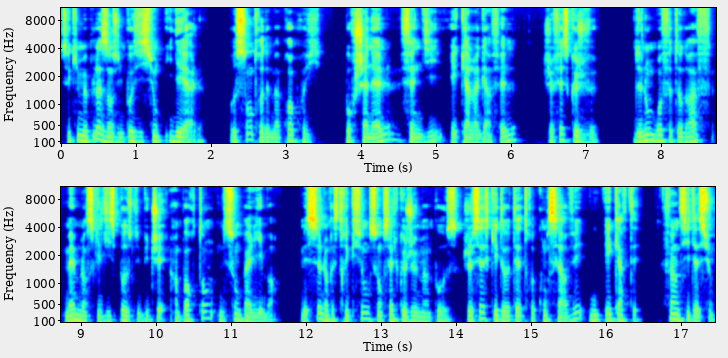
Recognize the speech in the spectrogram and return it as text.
ce qui me place dans une position idéale, au centre de ma propre vie. Pour Chanel, Fendi et Karl Lagerfeld, je fais ce que je veux. De nombreux photographes, même lorsqu'ils disposent de budgets importants, ne sont pas libres. Mes seules restrictions sont celles que je m'impose. Je sais ce qui doit être conservé ou écarté. Fin de citation.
